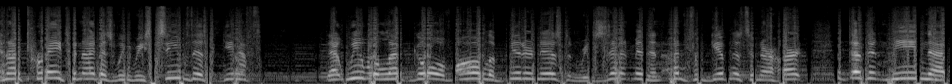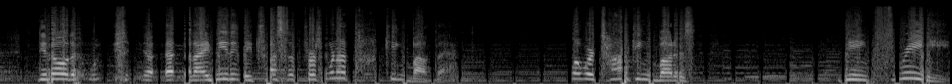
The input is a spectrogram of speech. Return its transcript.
And I pray tonight as we receive this gift that we will let go of all the bitterness and resentment and unforgiveness in our heart. It doesn't mean that, you know, that, that, that I immediately trust this person. We're not talking about that. What we're talking about is being free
